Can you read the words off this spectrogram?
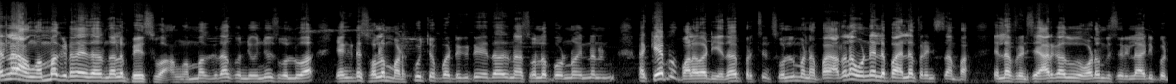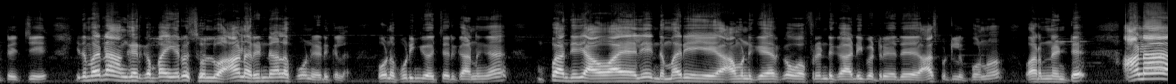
ஏன்னா அவங்க அம்மா கிட்ட தான் எதாக இருந்தாலும் பேசுவாள் அவங்க அம்மாவுக்கு தான் கொஞ்சம் கொஞ்சம் சொல்லுவாள் என்கிட்ட சொல்ல மாட்டேன் கூச்சப்பட்டுக்கிட்டு ஏதாவது நான் சொல்ல போடணும் என்னன்னு நான் கேட்பேன் பல வாட்டி ஏதாவது பிரச்சனை சொல்லுமாண்ணப்பா அதெல்லாம் ஒன்றும் இல்லைப்பா. எல்லாம் ஃப்ரெண்ட்ஸ் தான்ப்பா. எல்லாம் ஃப்ரெண்ட்ஸ் யாருக்காவது உடம்பு சரியில்லை அடிபட்டுச்சு இது மாதிரி நான் அங்கே இருக்கேன்ப்பா பையன் சொல்லுவான் ஆனால் ரெண்டு நாளாக ஃபோன் எடுக்கலை. ஃபோனை பிடுங்கி வச்சுருக்கானுங்க. முப்பாந்தேதி அவ வாயாலே இந்த மாதிரி அவனுக்கு யாருக்கோ உன் ஃப்ரெண்டுக்கு அடிபட்டு இது ஹாஸ்பிட்டலுக்கு போகணும் வரணுன்ட்டு ஆனால்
